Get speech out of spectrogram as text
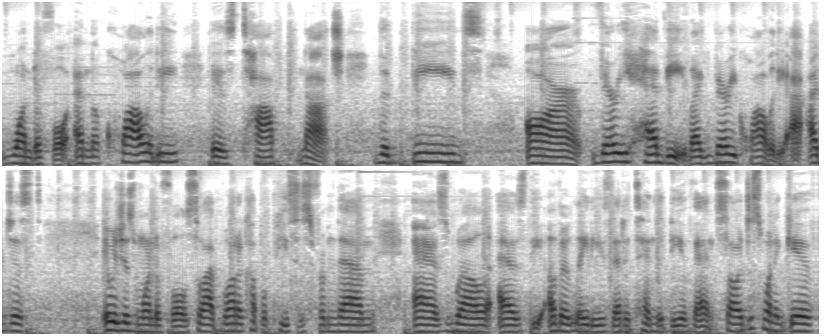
wonderful and the quality is top notch. The beads are very heavy, like very quality. I, I just it was just wonderful. So I bought a couple pieces from them as well as the other ladies that attended the event. So I just want to give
